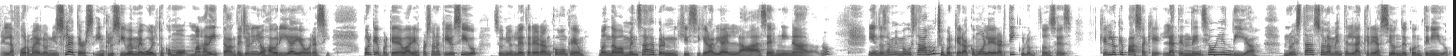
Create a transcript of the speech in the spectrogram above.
en la forma de los newsletters. Inclusive me he vuelto como más adicta. Antes yo ni los abría y ahora sí. ¿Por qué? Porque de varias personas que yo sigo, su newsletter eran como que mandaban mensajes, pero ni siquiera había enlaces ni nada, ¿no? Y entonces a mí me gustaba mucho porque era como leer artículos. Entonces, ¿qué es lo que pasa? Que la tendencia hoy en día no está solamente en la creación de contenido,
